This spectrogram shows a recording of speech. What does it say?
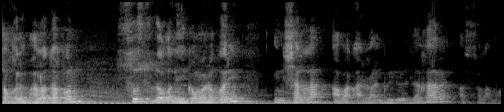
সকলে ভালো থাকুন, সুস্থ থাকুন, এই কামনা করি। ইনশাল্লাহ আবার আগামী ভিডিও দেখা হবে। আসসালামু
